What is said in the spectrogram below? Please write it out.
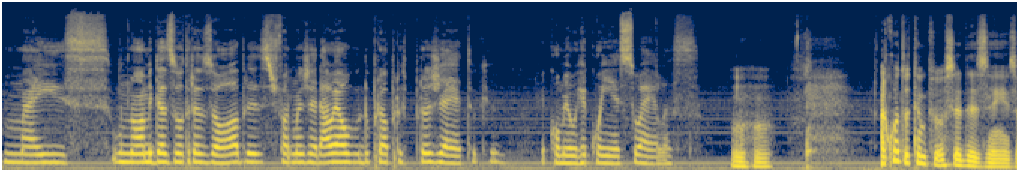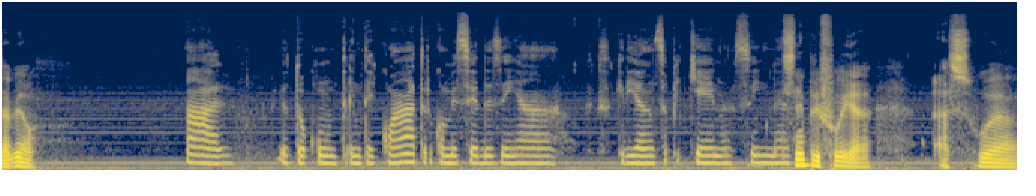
Mas o nome das outras obras, de forma geral, é o do próprio projeto, que é como eu reconheço elas. Uhum. Há quanto tempo você desenha, Isabel? Ah, eu tô com 34, comecei a desenhar criança pequena, assim, né? Sempre foi a, a sua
